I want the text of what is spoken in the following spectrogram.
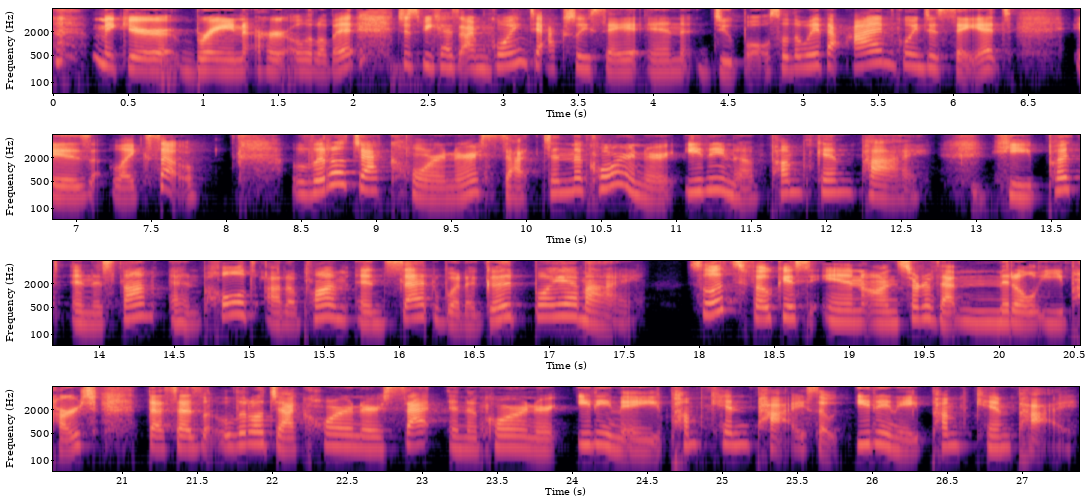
make your brain hurt a little bit just because I'm going to actually say it in duple. So, the way that I'm going to say it is like so. Little Jack Horner sat in the corner eating a pumpkin pie. He put in his thumb and pulled out a plum and said, What a good boy am I. So let's focus in on sort of that middle E part that says Little Jack Horner sat in a corner eating a pumpkin pie. So eating a pumpkin pie.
